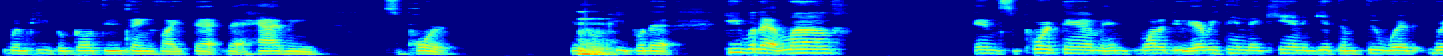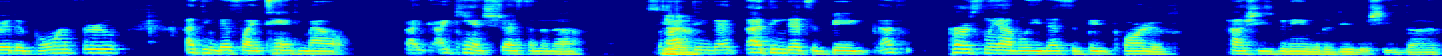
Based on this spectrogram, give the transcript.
when people go through things like that, that having support, you know, Mhm. people that, people that love and support them and want to do everything they can to get them through where, where they're going through. I think that's like tantamount. I, I can't stress it enough. So I think that, I think that's a big, I, personally, I believe that's a big part of how she's been able to do what she's done.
